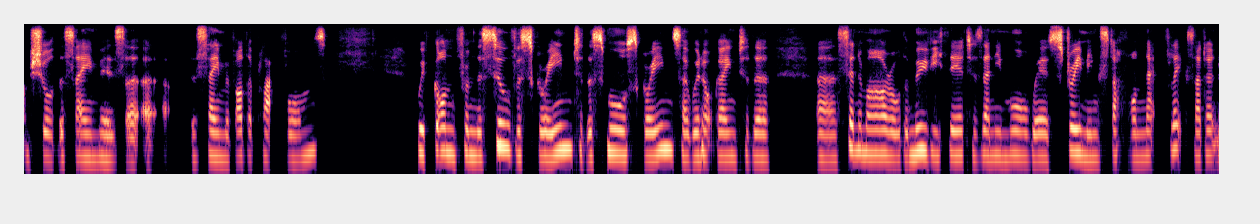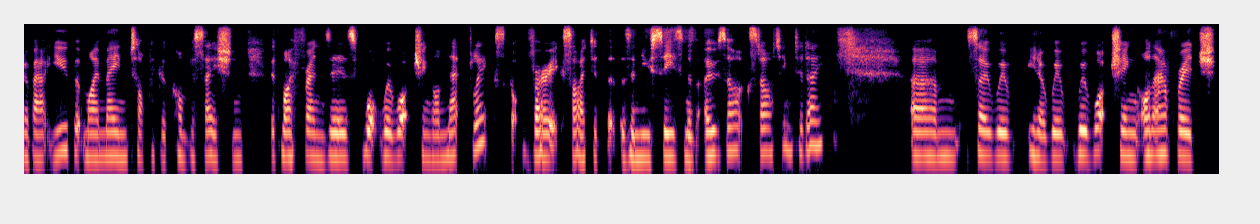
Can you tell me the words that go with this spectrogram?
I'm sure the same is uh, uh, the same of other platforms we've gone from the silver screen to the small screen. So we're not going to the uh, cinema or the movie theatres anymore. We're streaming stuff on Netflix. I don't know about you, but my main topic of conversation with my friends is what we're watching on Netflix. Got very excited that there's a new season of Ozark starting today. Um, so we're, you know, we're, we're watching on average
